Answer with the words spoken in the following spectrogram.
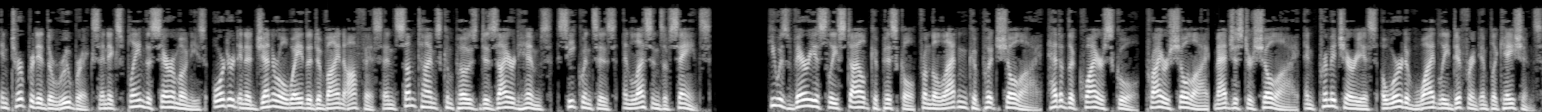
interpreted the rubrics and explained the ceremonies, ordered in a general way the divine office and sometimes composed desired hymns, sequences, and lessons of saints. He was variously styled capiscol from the Latin caput scholae, head of the choir school, prior scholae, magister scholae, and primicerius a word of widely different implications.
